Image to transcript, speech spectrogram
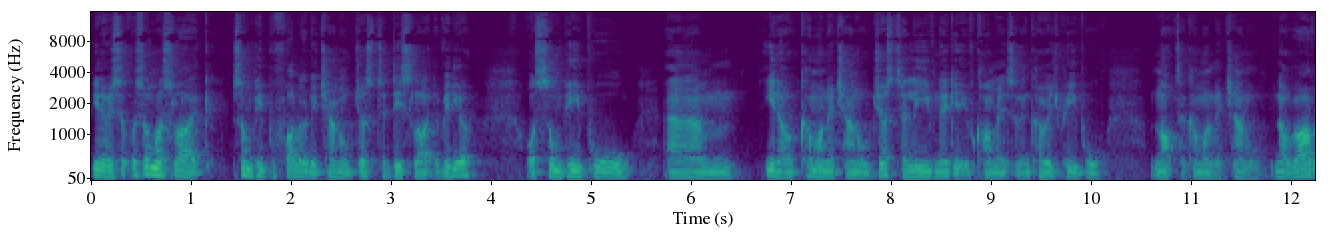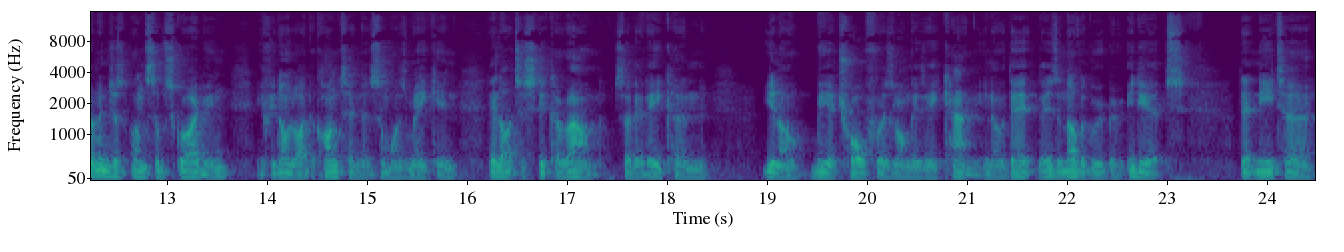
you know, it's, it's almost like some people follow the channel just to dislike the video or some people, um, you know, come on the channel just to leave negative comments and encourage people not to come on the channel. You know, rather than just unsubscribing if you don't like the content that someone's making, they like to stick around so that they can, you know, be a troll for as long as they can. You know, there, there's another group of idiots that need to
